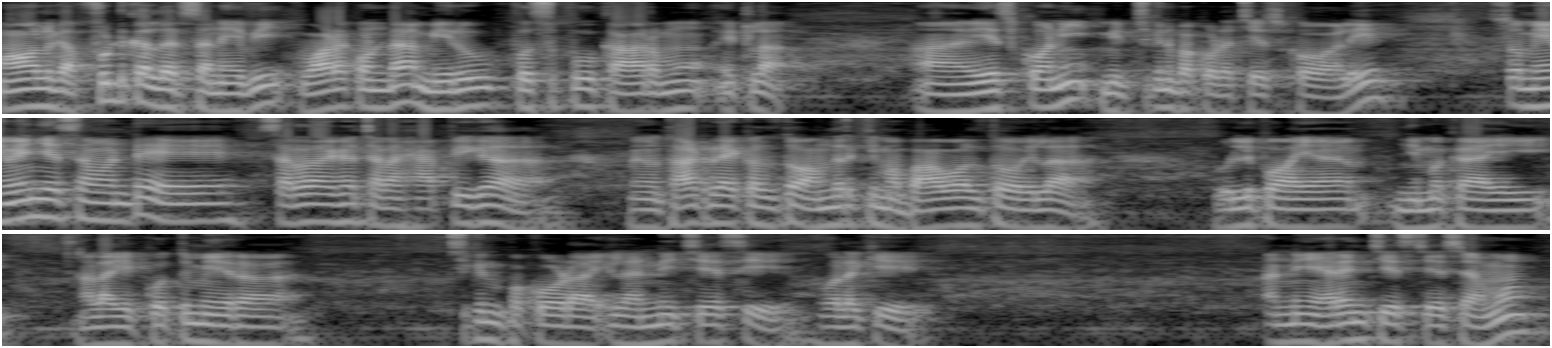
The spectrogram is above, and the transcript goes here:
మామూలుగా ఫుడ్ కలర్స్ అనేవి వాడకుండా మీరు పసుపు కారము ఇట్లా వేసుకొని మీరు చికెన్ పకోడా చేసుకోవాలి. సో మేమేం చేసామంటే సరదాగా చాలా హ్యాపీగా మేము తాటి రేకలతో అందరికీ మా భావాలతో ఇలా ఉల్లిపాయ నిమ్మకాయ అలాగే కొత్తిమీర చికెన్ పకోడా ఇలా అన్నీ చేసి వాళ్ళకి అన్నీ అరేంజ్ చేసి చేసాము.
